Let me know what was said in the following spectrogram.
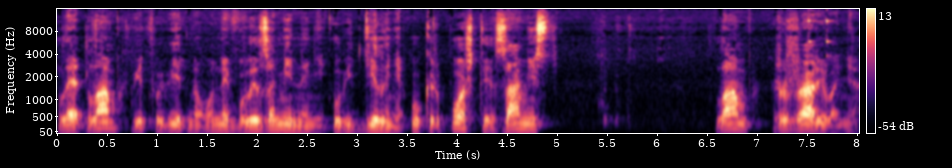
LED ламп. Відповідно, вони були замінені у відділенні Укрпошти замість ламп розжарювання.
